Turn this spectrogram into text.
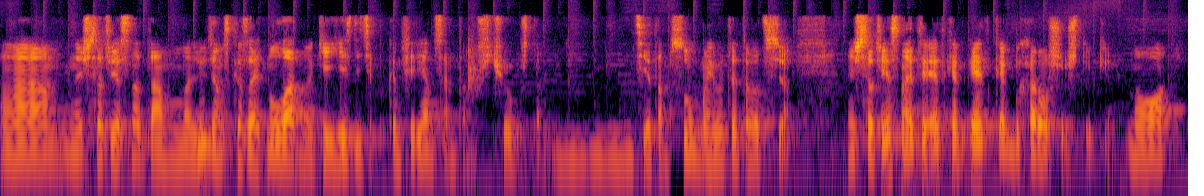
а, значит, соответственно, там людям сказать, ну ладно, окей, ездите по конференциям, там, что уж там, не те там суммы и вот это вот все. Значит, соответственно, это, это, это, это как бы хорошие штуки. Но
